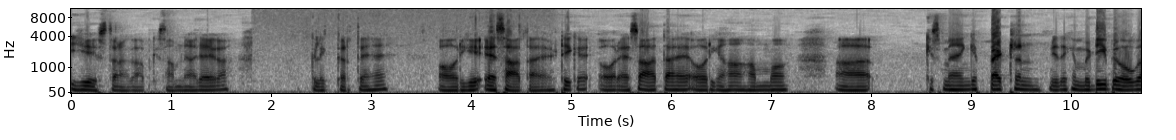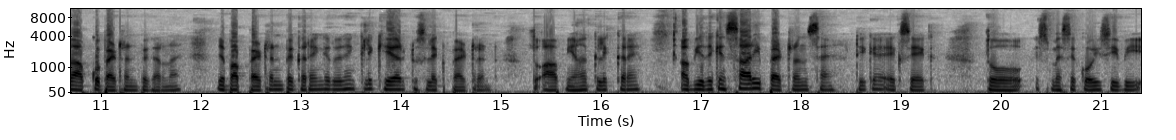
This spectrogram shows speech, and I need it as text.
ये इस तरह का आपके सामने आ जाएगा। क्लिक करते हैं और ये ऐसा आता है ठीक है? और ऐसा आता है और यहाँ हम आ, किसमें आएँगे? पैटर्न ये देखें मिडी पे होगा, आपको पैटर्न पे करना है। जब आप पैटर्न पे करेंगे तो देखें click here to select pattern तो आप यहाँ क्लिक करें। अब ये देखें, सारी पैटर्न्स हैं, ठीक है, एक से एक। तो इसमें से कोई सी भी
